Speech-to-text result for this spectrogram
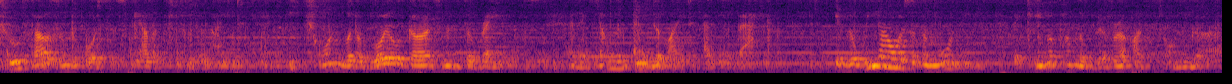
Two thousand horses galloped through the night, each one with a royal guardsman at the reins and a young Endelite at the back. In the wee hours of the morning, they came upon the river Adonga.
